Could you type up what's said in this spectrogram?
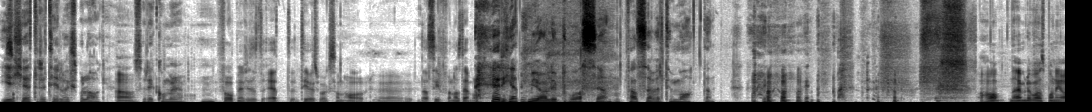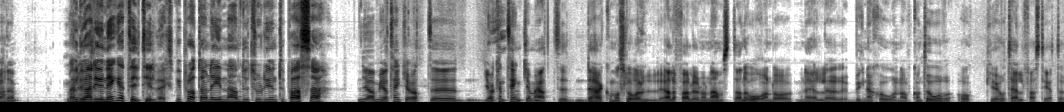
ersätter ett tillväxtbolag. Ja. Så det kommer mm. Förhoppningsvis ett, ett tillväxtbolag som har eh, där siffrorna stämmer. rent mjöl i påsen. Passar väl till maten. Jaha, nej men det var en spaning jag hade. Men Men du hade ju negativ tillväxt. Vi pratade om det innan. Du trodde ju inte passa. Ja men jag tänker att eh, jag kan tänka mig att eh, det här kommer att slå i alla fall under de närmsta åren då när det gäller byggnation av kontor och eh, hotellfastigheter.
